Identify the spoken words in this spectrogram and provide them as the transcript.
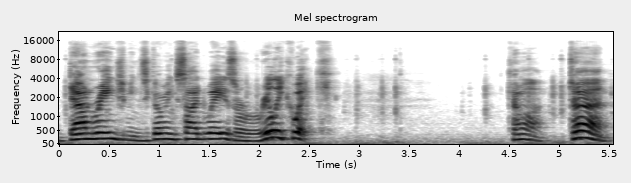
Downrange means going sideways really quick. Come on. Turn.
